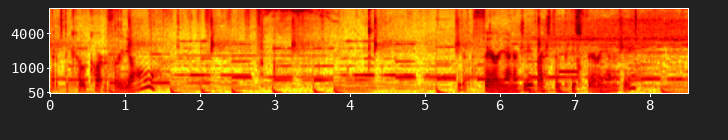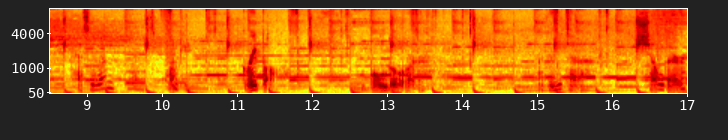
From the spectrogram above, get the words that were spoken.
There's the code card for y'all. You got Fairy Energy. Rest in peace, Fairy Energy. Passimian. That's funky. Great Ball. Boldore. Makuhita. Shelter.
